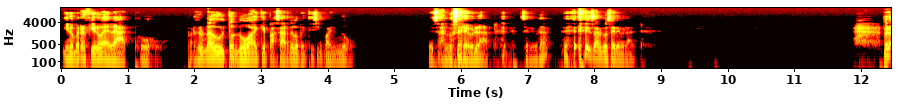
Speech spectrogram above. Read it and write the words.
y no me refiero a edad, ojo. Para ser un adulto no hay que pasar de los 25 años, no. Es algo cerebral. ¿Cerebral? es algo cerebral. Pero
